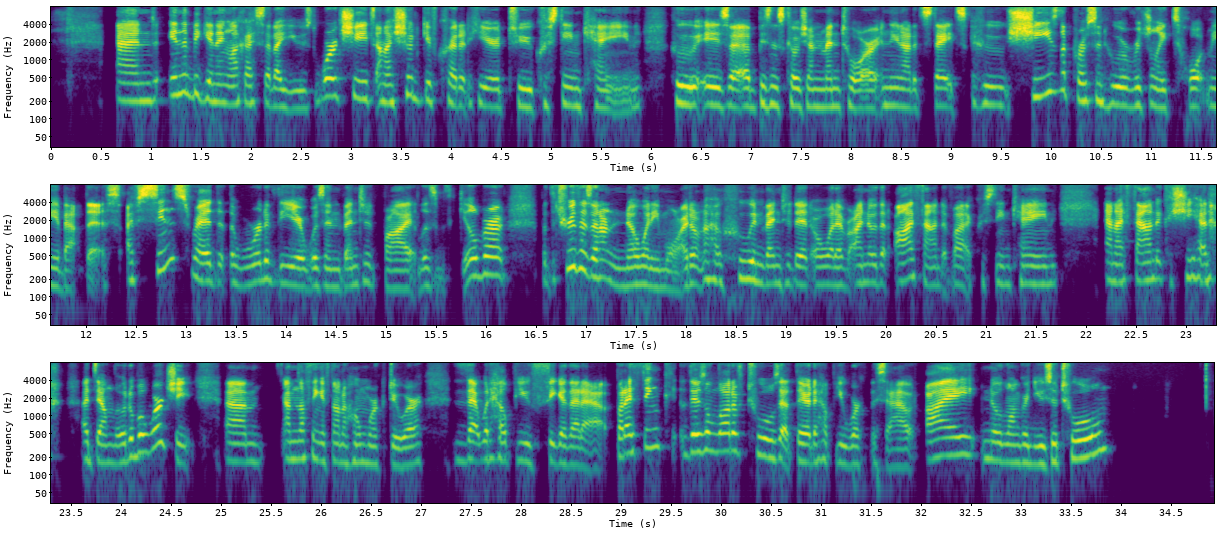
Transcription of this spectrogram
And in the beginning, like I said, I used worksheets, and I should give credit here to Christine Kane, who is a business coach and mentor in the United States, who she's the person who originally taught me about this. I've since read that the word of the year was invented by Elizabeth Gilbert, but the truth is, I don't know anymore. I don't know how, who invented it or whatever. I know that I found it via Christine Kane, and I found it because she had a downloadable worksheet. Um, I'm nothing if not a homework doer that would help you figure that out. But I think there's a lot of tools out there to help you work this out. I no longer use a tool.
